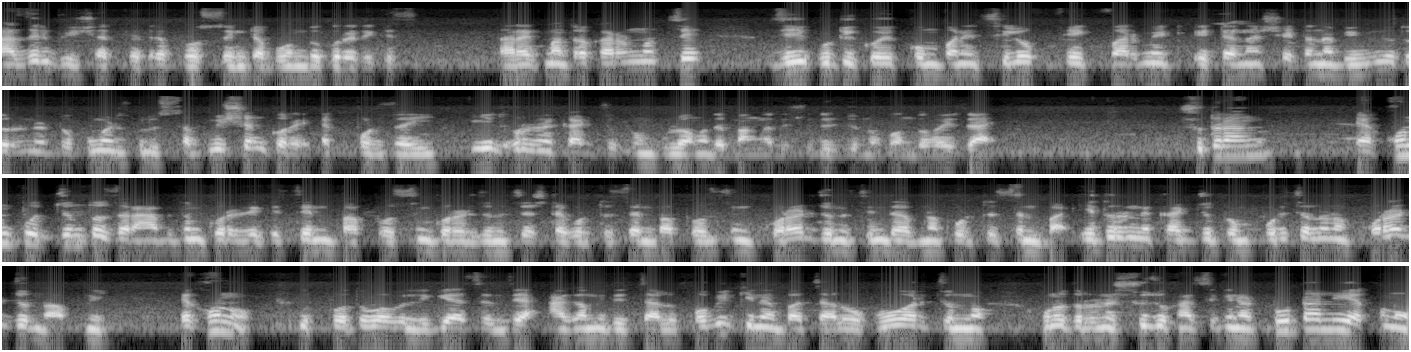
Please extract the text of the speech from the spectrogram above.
কাজের ভিসার ক্ষেত্রে প্রসেসিংটা বন্ধ করে রেখেছে। তার একমাত্র কারণ হচ্ছে, যে গুটি কয়েক কোম্পানি ছিল ফেক পারমিট এটা না, সেটা না, বিভিন্ন ধরনের ডকুমেন্টসগুলো সাবমিশন করে, এক পর্যায়ে এই ধরনের কার্যক্রমগুলো আমাদের বাংলাদেশিদের জন্য বন্ধ হয়ে যায়। সুতরাং এখন পর্যন্ত যারা আবেদন করে রেখেছেন বা প্রসেসিং করার জন্য চেষ্টা করতেছেন বা প্রসেসিং করার জন্য চিন্তা ভাবনা করতেছেন বা এই ধরনের কার্যক্রম পরিচালনা করার জন্য আপনি এখনও উৎপতভাবে লেগে আছেন যে আগামীতে চালু হবে কিনা বা চালু হওয়ার জন্য কোনো ধরনের সুযোগ আছে কিনা টোটালি এখনও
